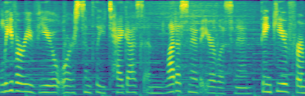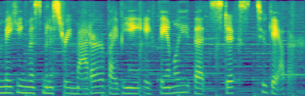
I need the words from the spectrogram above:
leave a review, or simply tag us and let us know that you're listening. Thank you for making this ministry matter by being a family that sticks together.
